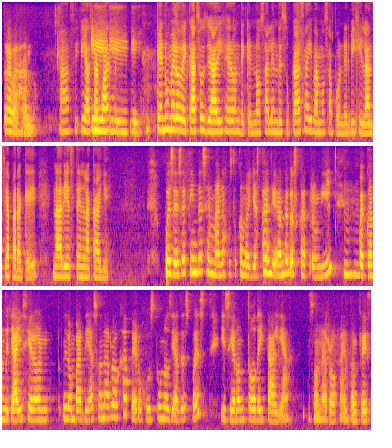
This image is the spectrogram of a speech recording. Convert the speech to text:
trabajando. Ah, sí. ¿Y hasta cuándo? ¿Qué número de casos ya dijeron de que no salen de su casa y vamos a poner vigilancia para que nadie esté en la calle? Pues ese fin de semana, justo cuando ya estaban llegando los 4000, fue cuando ya hicieron Lombardía zona roja, pero justo unos días después hicieron toda Italia zona roja. Entonces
